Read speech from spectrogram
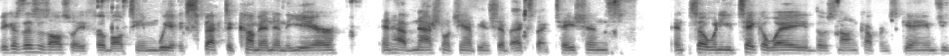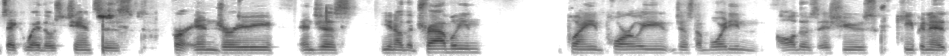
because this is also a football team we expect to come in in the year and have national championship expectations. And so when you take away those non-conference games, you take away those chances for injury and just, you know, the traveling, playing poorly, just avoiding all those issues, keeping it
